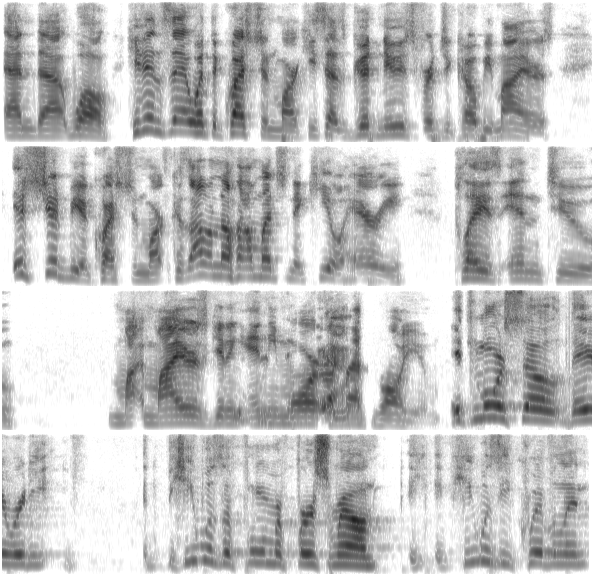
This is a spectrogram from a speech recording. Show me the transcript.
and uh, well, he didn't say it with the question mark. He says, "Good news for Jakobi Meyers." It should be a question mark because I don't know how much N'Keal Harry plays into My- Meyers getting any more or less volume. It's more so they already. He was a former first round. He, he was equivalent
